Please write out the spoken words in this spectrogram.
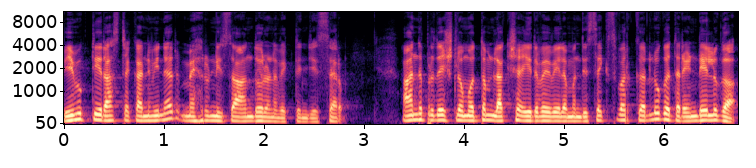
విముక్తి రాష్ట్ర కన్వీనర్ మెహరునిసా ఆందోళన వ్యక్తం చేశారు. ఆంధ్రప్రదేశ్లో మొత్తం లక్ష ఇరవై వేల మంది సెక్స్ వర్కర్లు గత రెండేళ్ళుగా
